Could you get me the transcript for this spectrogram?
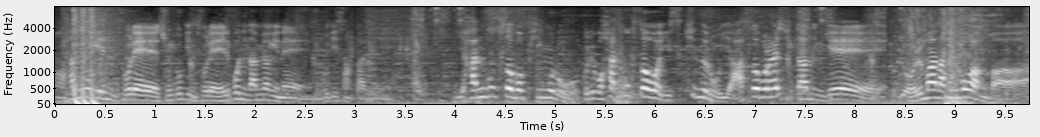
어, 한국인 둘에, 중국인 둘에, 일본인 한 명이네. 무디상까지. 이 한국 서버 핑으로, 그리고 한국 서버 이 스킨으로 이 아서버를 할 수 있다는 게 얼마나 행복한가.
